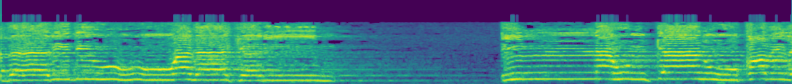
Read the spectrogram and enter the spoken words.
بارد ولا كريم. إنهم كانوا قبل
